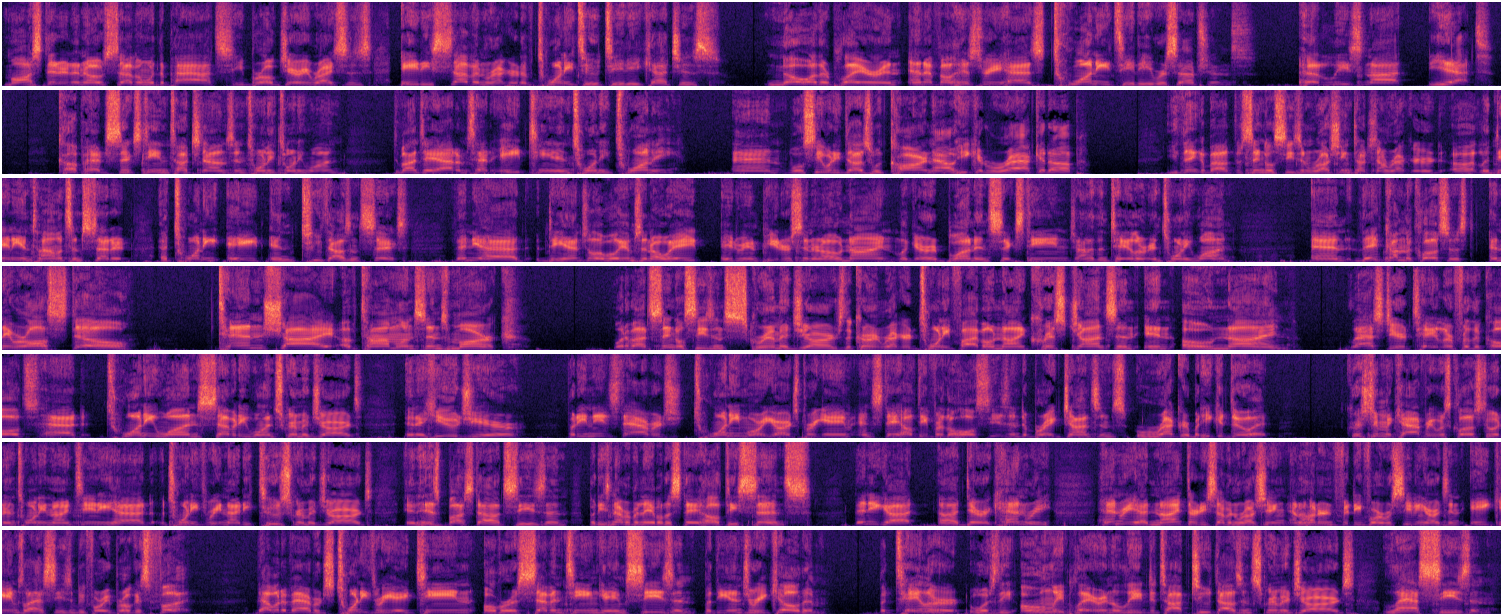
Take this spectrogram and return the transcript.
Moss did it in 07 with the Pats. He broke Jerry Rice's 87 record of 22 TD catches. No other player in NFL history has 20 TD receptions. At least not yet. Kupp had 16 touchdowns in 2021. Davante Adams had 18 in 2020 and we'll see what he does with Carr now. He could rack it up. You think about the single season rushing touchdown record. Uh, LaDainian Tomlinson set it at 28 in 2006. Then you had DeAngelo Williams in 08, Adrian Peterson in 09, LeGarrette Blount in 16, Jonathan Taylor in 21. And they've come the closest, and they were all still 10 shy of Tomlinson's mark. What about single season scrimmage yards? The current record 2509. Chris Johnson in 09. Last year, Taylor for the Colts had 2171 scrimmage yards in a huge year, but he needs to average 20 more yards per game and stay healthy for the whole season to break Johnson's record. But he could do it. Christian McCaffrey was close to it in 2019. He had 2392 scrimmage yards in his bust out season, but he's never been able to stay healthy since. Then he got uh, Derrick Henry. Henry had 937 rushing and 154 receiving yards in eight games last season before he broke his foot. That would have averaged 2318 over a 17 game season, but the injury killed him. But Taylor was the only player in the league to top 2,000 scrimmage yards last season.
